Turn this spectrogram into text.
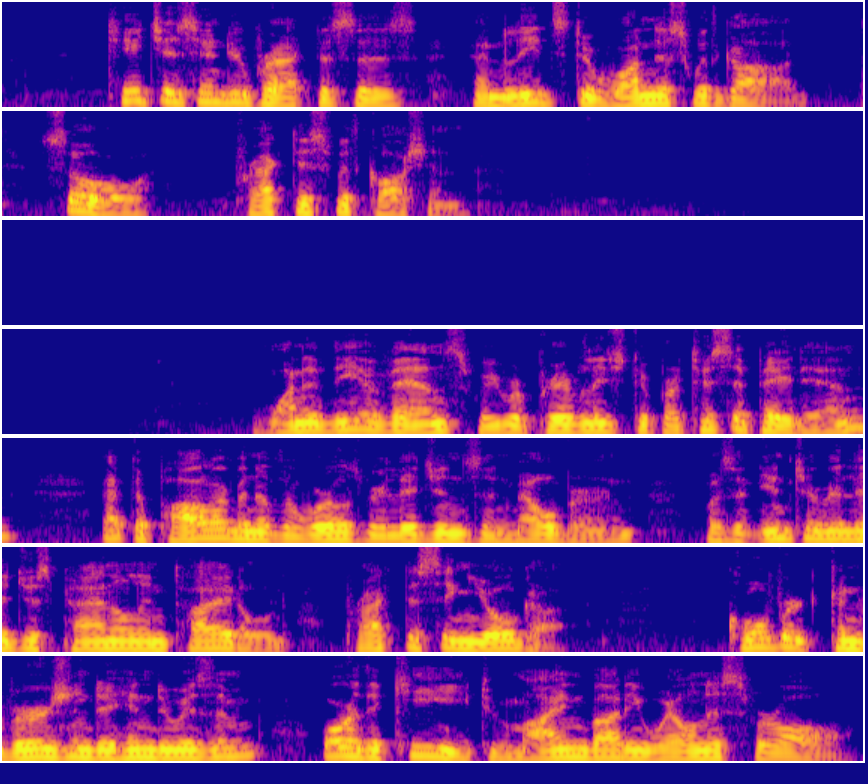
teaches Hindu practices, and leads to oneness with God. So, practice with caution. One of the events we were privileged to participate in at the Parliament of the World's Religions in Melbourne was an interreligious panel entitled Practicing Yoga Covert Conversion to Hinduism or the Key to Mind Body Wellness for All.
